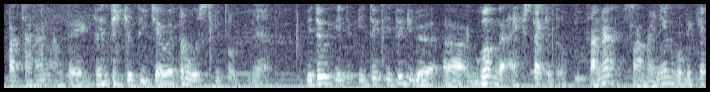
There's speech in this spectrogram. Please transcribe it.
pacaran sampai ganti-ganti cewek terus gitu. Ya itu itu itu itu juga uh, gue nggak expect gitu. Karena selama ini yang gue pikir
